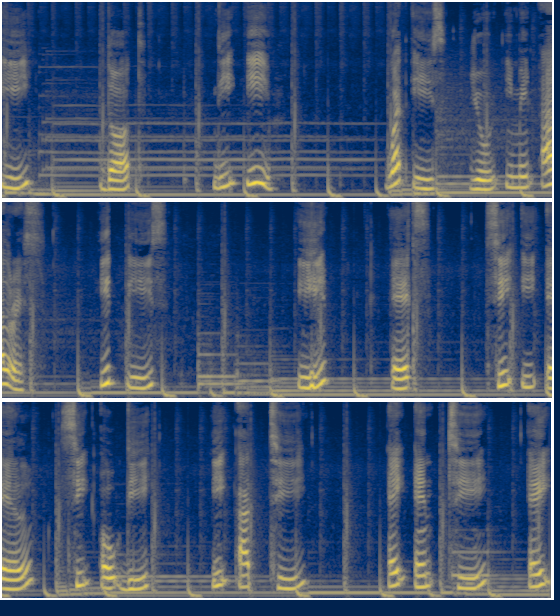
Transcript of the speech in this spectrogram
E dot D E. What is your email address? It is E X C E L C O D E at T A N T A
